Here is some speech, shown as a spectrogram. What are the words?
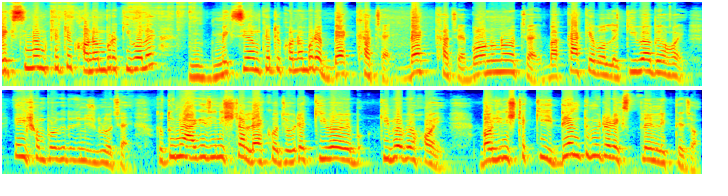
ম্যাক্সিমাম ক্ষেত্রে খ নম্বরে কি বলে? ম্যাক্সিমাম ক্ষেত্রে খ নম্বরে ব্যাখ্যা চায় ব্যাখ্যা চায় বর্ণনা চায় বা কাকে বলে কীভাবে হয় এই সম্পর্কিত জিনিসগুলো চায়। তো তুমি আগে জিনিসটা লেখো যে ওইটা কীভাবে কীভাবে হয় বা ওই জিনিসটা কী দেন তুমি ওটার এক্সপ্লেন লিখতে যাও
